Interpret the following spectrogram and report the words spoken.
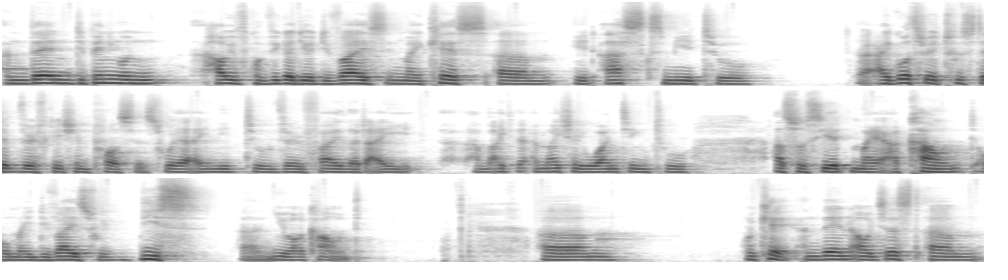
and then depending on how you've configured your device, in my case, um, it asks me to I go through a two-step verification process where I need to verify that I am I'm actually wanting to associate my account or my device with this uh, new account. Um, okay, and then I'll just um,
